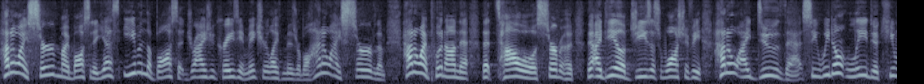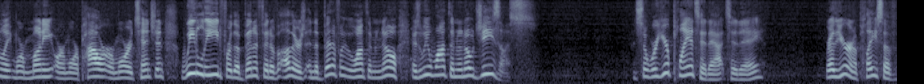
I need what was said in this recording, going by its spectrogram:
How do I serve my boss today? Yes, even the boss that drives you crazy and makes your life miserable. How do I serve them? How do I put on that, that towel of servanthood? The idea of Jesus washing feet. How do I do that? See, we don't lead to accumulate more money or more power or more attention. We lead for the benefit of others, and the benefit we want them to know is we want them to know Jesus. And so, where you're planted at today, whether you're in a place of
